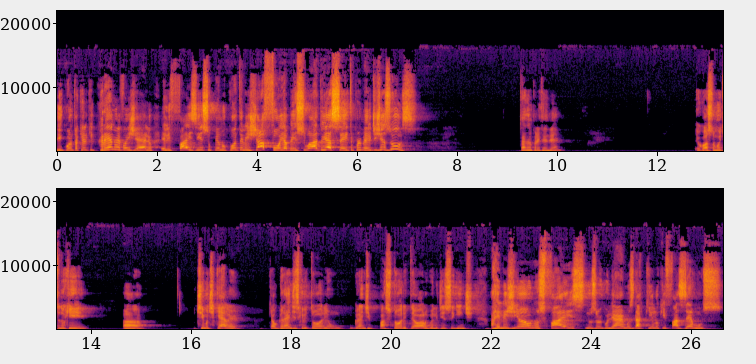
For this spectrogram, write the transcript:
Enquanto aquele que crê no Evangelho, ele faz isso pelo quanto ele já foi abençoado e aceito por meio de Jesus. Está dando para entender? Eu gosto muito do que uh, Timothy Keller, que é o grande escritor e um grande pastor e teólogo, ele diz o seguinte: a religião nos faz nos orgulharmos daquilo que fazemos,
